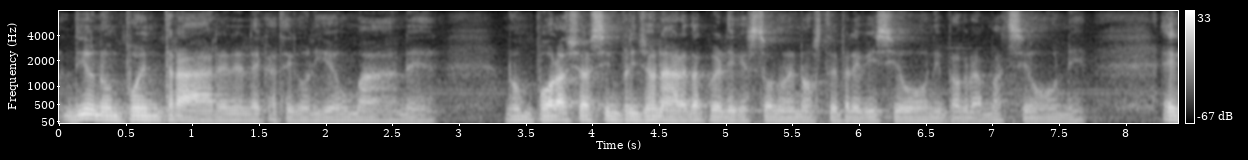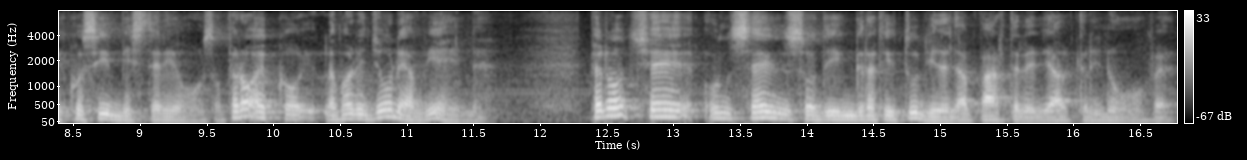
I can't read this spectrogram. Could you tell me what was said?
Dio non può entrare nelle categorie umane, non può lasciarsi imprigionare da quelle che sono le nostre previsioni, programmazioni. È così misterioso. Però ecco, la guarigione avviene. Però c'è un senso di ingratitudine da parte degli altri nove.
